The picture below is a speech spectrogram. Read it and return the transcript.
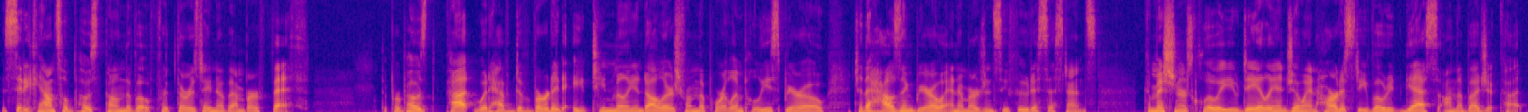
the City Council postponed the vote for Thursday, November 5th. The proposed cut would have diverted $18 million from the Portland Police Bureau to the Housing Bureau and Emergency Food Assistance. Commissioners Chloe Eudaly and Jo Ann Hardesty voted yes on the budget cut.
